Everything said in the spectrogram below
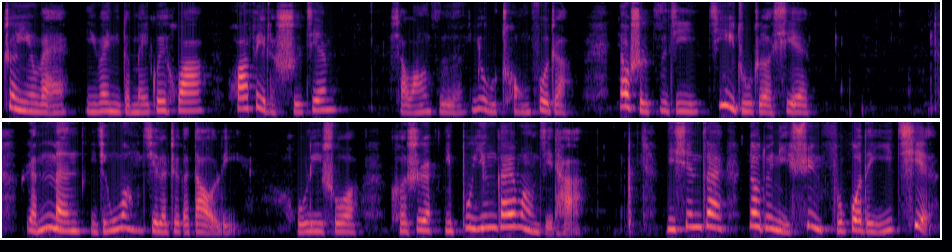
正因为你为你的玫瑰花花费了时间，小王子又重复着，要使自己记住这些。人们已经忘记了这个道理。狐狸说：“可是你不应该忘记他。你现在要对你驯服过的一切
